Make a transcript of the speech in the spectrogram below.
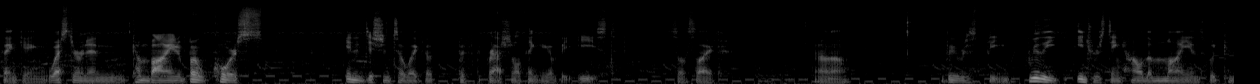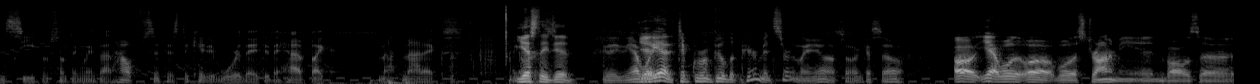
thinking, Western and combined, but of course, in addition to like the, the rational thinking of the East. So it's like, I don't know. It would just be really interesting how the Mayans would conceive of something like that. How sophisticated were they? Did they have like mathematics? Yes, they did. Yeah, well, yeah, to build the pyramids, certainly, yeah. So I guess so. Oh yeah, well, uh, well, astronomy involves uh,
